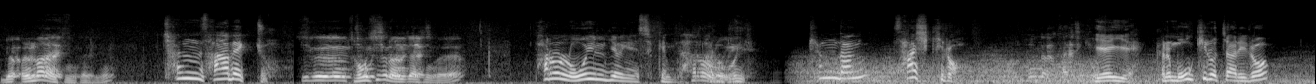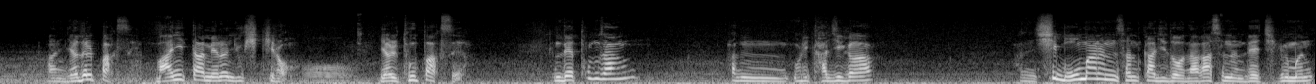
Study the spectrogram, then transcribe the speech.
몇, 얼마나 있습니까, 지금? 1400주. 지금 정식은 언제 하신 거예요? 8월 5일경에 했을 겁니다. 8월 5일. 평당 40kg. 평당 40kg. 예, 예. 그럼 5kg짜리로 한 8박스. 많이 따면은 60kg. 어. 12박스. 근데 통상 한 우리 가지가 한 15만 원 선까지도 나갔었는데 지금은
